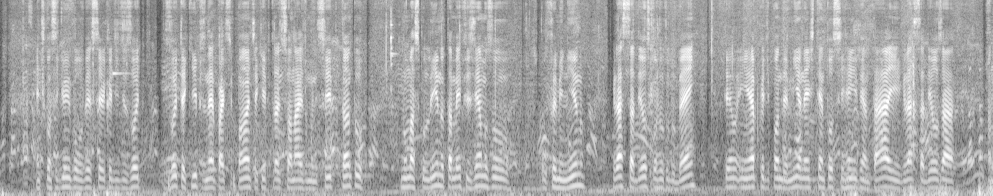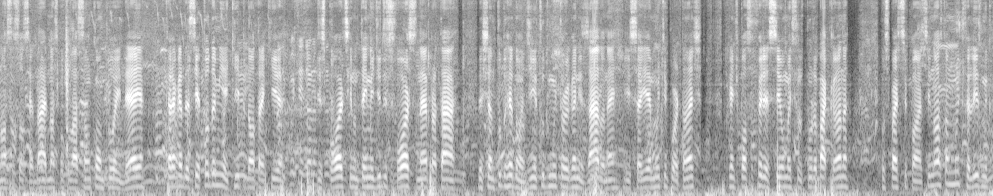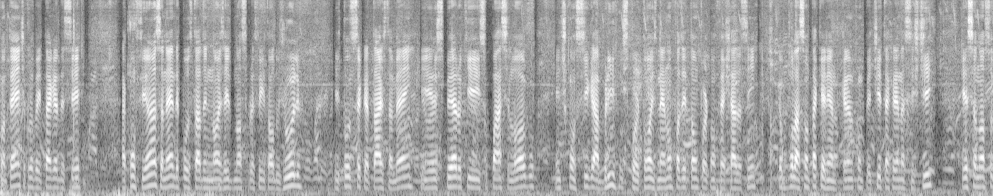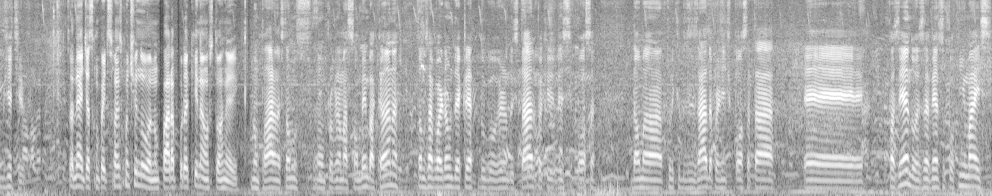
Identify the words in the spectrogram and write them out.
A gente conseguiu envolver cerca de 18, 18 equipes né, participantes, equipes tradicionais do município, tanto no masculino, também fizemos o, o feminino. Graças a Deus correu tudo bem em época de pandemia, né, a gente tentou se reinventar e graças a Deus a, a nossa sociedade, a nossa população comprou a ideia. Quero agradecer toda a minha equipe da autarquia de esportes que não tem medido esforço né, para estar tá deixando tudo redondinho, tudo muito organizado. Né? Isso aí é muito importante para que a gente possa oferecer uma estrutura bacana para os participantes. E nós estamos muito felizes, muito contentes, aproveitar e agradecer a confiança né, depositada em nós aí do nosso prefeito Aldo Júlio e todos os secretários também. E eu espero que isso passe logo, a gente consiga abrir os portões, né, não fazer tão portão fechado fechado assim, que a população está querendo, querendo competir, está querendo assistir. Esse é o nosso objetivo. Sonete, as competições continuam, não para por aqui não, os torneios? Não para, nós estamos com uma programação bem bacana, estamos aguardando o decreto do governo do estado para que ele se possa dar uma flexibilizada para a gente possa estar tá, é, fazendo os eventos um pouquinho mais,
